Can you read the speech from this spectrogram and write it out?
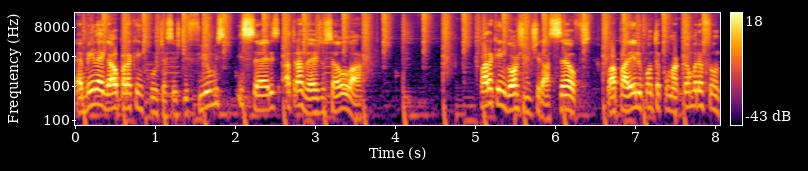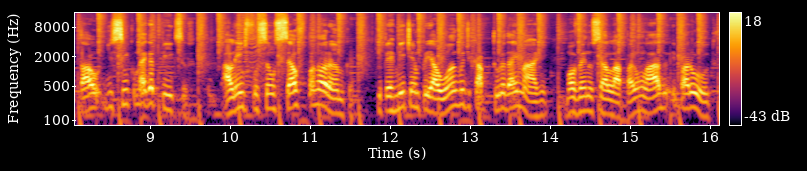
é bem legal para quem curte assistir filmes e séries através do celular. Para quem gosta de tirar selfies, o aparelho conta com uma câmera frontal de 5 megapixels, além de função selfie panorâmica, que permite ampliar o ângulo de captura da imagem, movendo o celular para um lado e para o outro.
